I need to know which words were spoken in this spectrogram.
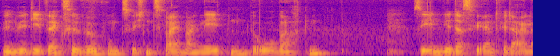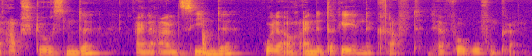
Wenn wir die Wechselwirkung zwischen zwei Magneten beobachten, sehen wir, dass wir entweder eine abstoßende, eine anziehende oder auch eine drehende Kraft hervorrufen können.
